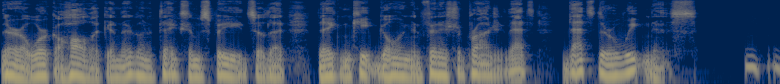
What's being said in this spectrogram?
they're a workaholic and they're going to take some speed so that they can keep going and finish the project. That's that's their weakness. Mm-hmm.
